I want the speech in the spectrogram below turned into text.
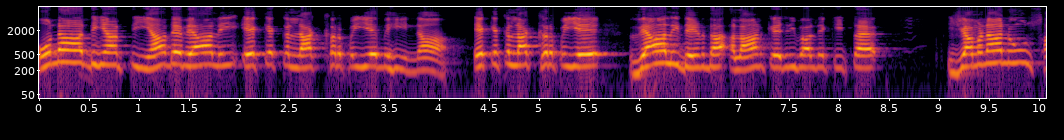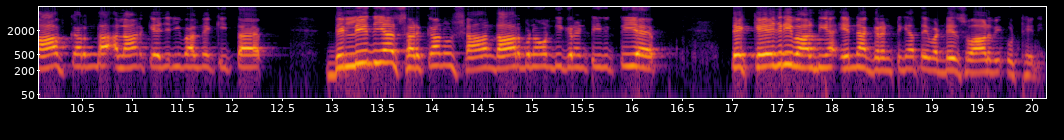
ਉਹਨਾਂ ਦੀਆਂ ਧੀਆਂ ਦੇ ਵਿਆਹ ਲਈ 1-1 ਲੱਖ ਰੁਪਏ ਮਹੀਨਾ 1-1 ਲੱਖ ਰੁਪਏ ਵਿਆਹ ਲਈ ਦੇਣ ਦਾ ਐਲਾਨ ਕੇਜਰੀਵਾਲ ਨੇ ਕੀਤਾ ਹੈ। ਯਮਨਾ ਨੂੰ ਸਾਫ਼ ਕਰਨ ਦਾ ਐਲਾਨ ਕੇਜਰੀਵਾਲ ਨੇ ਕੀਤਾ ਹੈ। ਦਿੱਲੀ ਦੀਆਂ ਸੜਕਾਂ ਨੂੰ ਸ਼ਾਨਦਾਰ ਬਣਾਉਣ ਦੀ ਗਰੰਟੀ ਦਿੱਤੀ ਹੈ ਤੇ ਕੇਜਰੀਵਾਲ ਦੀਆਂ ਇਹਨਾਂ ਗਰੰਟੀਆਂ ਤੇ ਵੱਡੇ ਸਵਾਲ ਵੀ ਉੱਠੇ ਨੇ।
